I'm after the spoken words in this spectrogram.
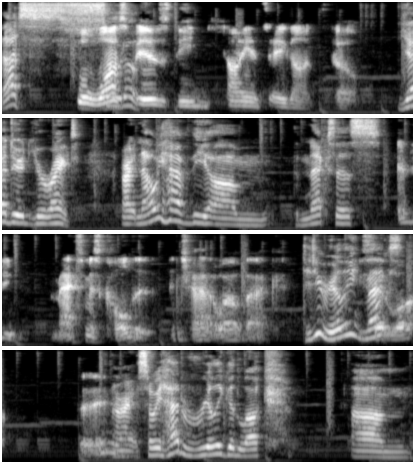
That's well, Wasp is the science Aegon, so. Yeah, dude, you're right. All right, now we have the um the Nexus. And dude, Maximus called it in chat a while back. Did you really, he Max? All right, so we had really good luck. Um,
